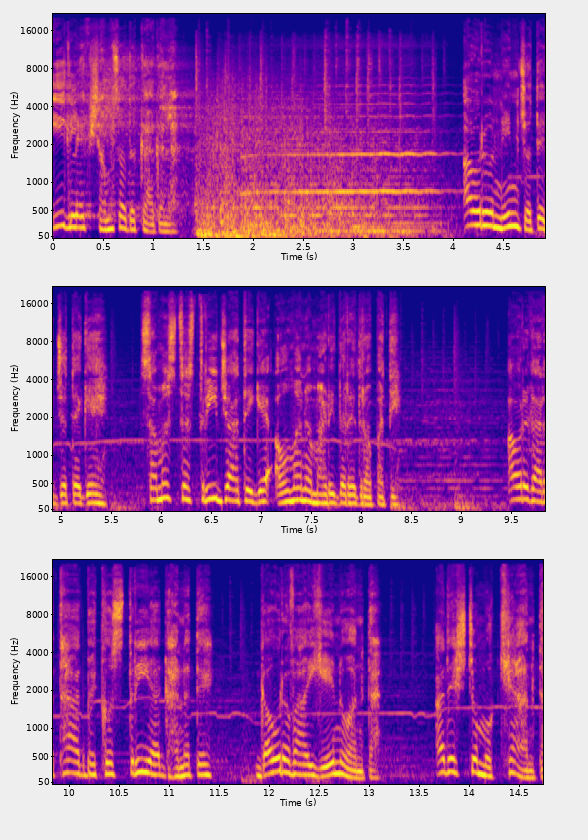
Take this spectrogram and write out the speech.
ಈಗ್ಲೇ ಕ್ಷಮಿಸೋದಕ್ಕಾಗಲ್ಲ. ಅವರು ನಿನ್ ಜೊತೆ ಜೊತೆಗೆ ಸಮಸ್ತ ಸ್ತ್ರೀ ಜಾತಿಗೆ ಅವಮಾನ ಮಾಡಿದ್ದಾರೆ ದ್ರೌಪದಿ. ಅವ್ರಿಗೆ ಅರ್ಥ ಆಗ್ಬೇಕು ಸ್ತ್ರೀಯ ಘನತೆ, ಗೌರವ ಏನು ಅಂತ. ಅದೆಷ್ಟು ಮುಖ್ಯ ಅಂತ.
